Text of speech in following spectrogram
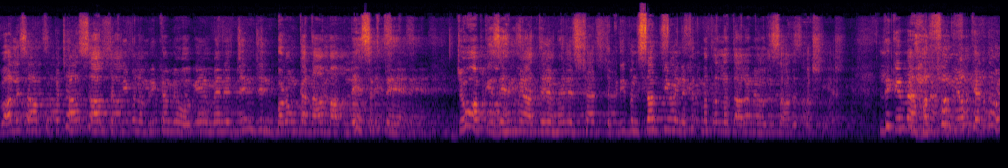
वाले साहब को पचास साल तकरीबन अमेरिका में हो गए मैंने जिन जिन बड़ों का नाम आप ले सकते हैं, जो आपके जहन में आते हैं, मैंने शायद तकरीबन सब की मैंने खिदमत अल्लाह ताला ने मुझे सादत बख्शी है। लेकिन मैं हल्फन यहाँ कहता हूँ,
